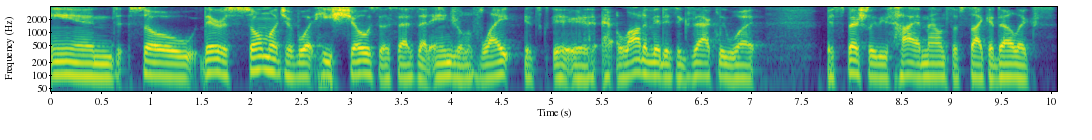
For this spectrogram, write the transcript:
And so there is so much of what he shows us as that angel of light. It's it, a lot of it is exactly what especially these high amounts of psychedelics,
